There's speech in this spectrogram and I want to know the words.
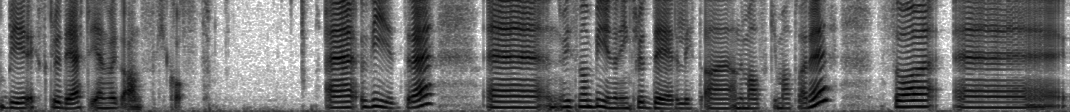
blir ekskludert i en vegansk kost. Eh, videre, eh, hvis man begynner å inkludere litt animalske matvarer, så eh,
